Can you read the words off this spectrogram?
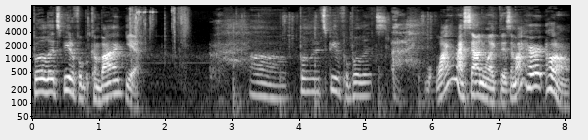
Bullets, beautiful. combined. Yeah. Oh, bullets, beautiful bullets. Why am I sounding like this? Am I hurt? Hold on.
